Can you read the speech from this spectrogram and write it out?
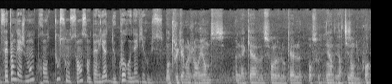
Cet engagement prend tout son sens en période de coronavirus. Dans tous les cas, moi, j'oriente la cave sur le local pour soutenir des artisans du coin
